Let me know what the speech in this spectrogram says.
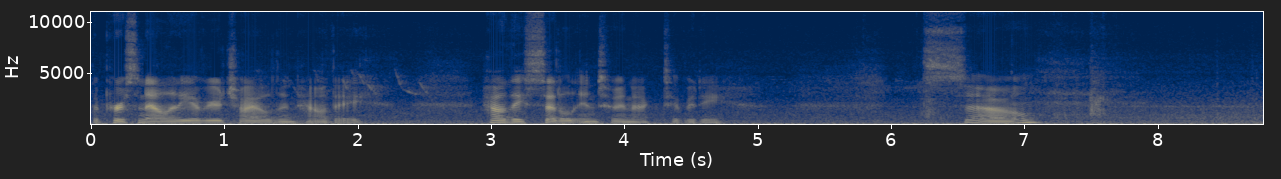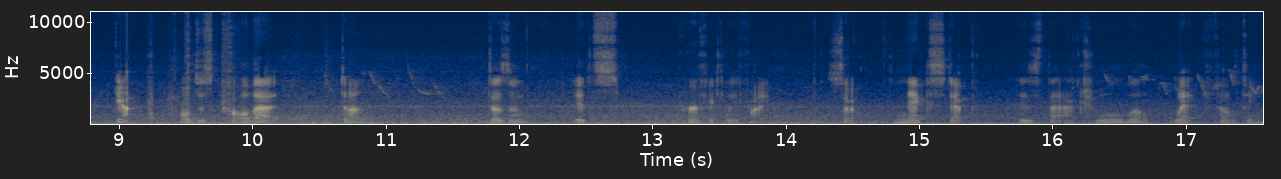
the personality of your child and how they how they settle into an activity. So I'll just call that done. Doesn't it's perfectly fine. So next step is the actual wet felting.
